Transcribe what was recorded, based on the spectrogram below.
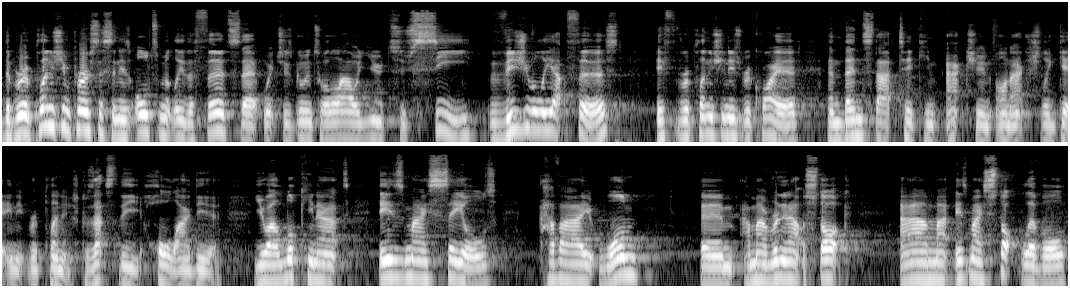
The replenishing processing is ultimately the third step, which is going to allow you to see visually at first if replenishing is required and then start taking action on actually getting it replenished because that's the whole idea. You are looking at is my sales, have I, one, um, am I running out of stock? Am is my stock level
